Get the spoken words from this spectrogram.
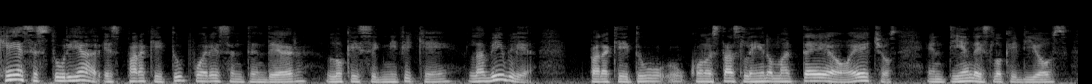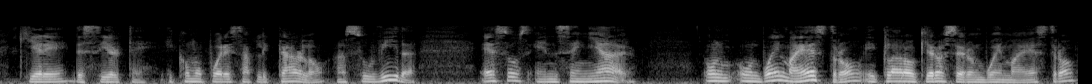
qué es estudiar? Es para que tú puedas entender lo que significa la Biblia. Para que tú, cuando estás leyendo Mateo, Hechos, entiendes lo que Dios quiere decirte y cómo puedes aplicarlo a su vida. Eso es enseñar. Un, un, buen maestro, y claro, quiero ser un buen maestro,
